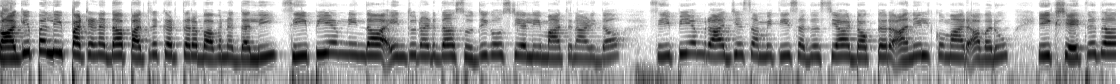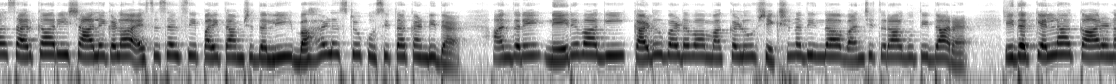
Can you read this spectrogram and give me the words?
ಬಾಗೇಪಲ್ಲಿ ಪಟ್ಟಣದ ಪತ್ರಕರ್ತರ ಭವನದಲ್ಲಿ ಸಿಪಿಎಂನಿಂದ ಇಂದು ನಡೆದ ಸುದ್ದಿಗೋಷ್ಠಿಯಲ್ಲಿ ಮಾತನಾಡಿದ ಸಿಪಿಎಂ ರಾಜ್ಯ ಸಮಿತಿ ಸದಸ್ಯ ಡಾಕ್ಟರ್ ಅನಿಲ್ ಕುಮಾರ್ ಅವರು, ಈ ಕ್ಷೇತ್ರದ ಸರ್ಕಾರಿ ಶಾಲೆಗಳ ಎಸ್ಎಸ್ಎಲ್ಸಿ ಫಲಿತಾಂಶದಲ್ಲಿ ಬಹಳಷ್ಟು ಕುಸಿತ ಕಂಡಿದೆ. ಅಂದರೆ ನೇರವಾಗಿ ಕಡು ಬಡವ ಮಕ್ಕಳು ಶಿಕ್ಷಣದಿಂದ ವಂಚಿತರಾಗುತ್ತಿದ್ದಾರೆ. ಇದಕ್ಕೆಲ್ಲ ಕಾರಣ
